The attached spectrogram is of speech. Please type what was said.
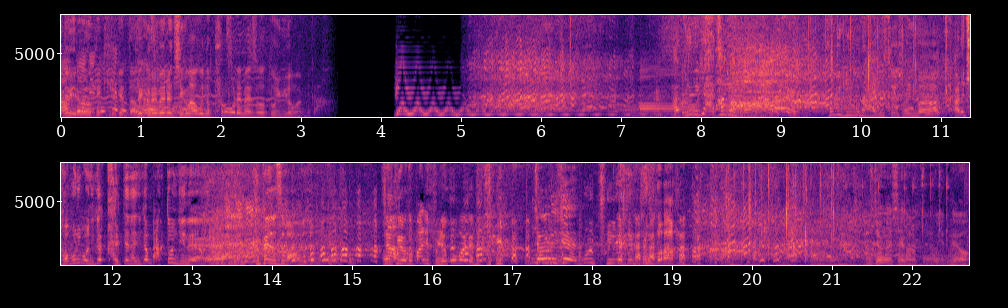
다음번에 이렇게 꼭 길겠다. 근데 그러면은 지금 하고 있는 프로그램에서도 위험합니다. 아, 그런 얘기 하지 마. 거기 들고 나가겠어요, 설마. 아니, 저분이 보니까 갈 때 되니까 막 던지네. 급해졌어 마음이 좀. 어떻게 해도 빨리 분량 뽑아야 된다 생각. 자 그럼 이제 뭘 분량을 뽑아. 이정현 씨에 관한 풍문인데요.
